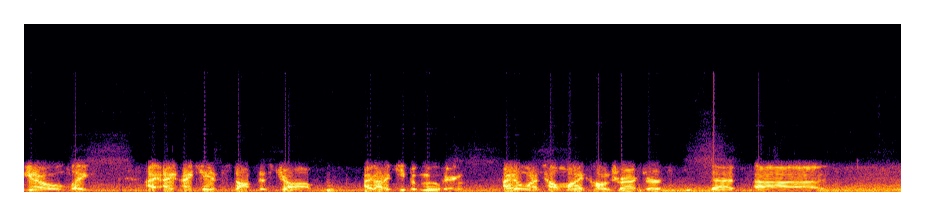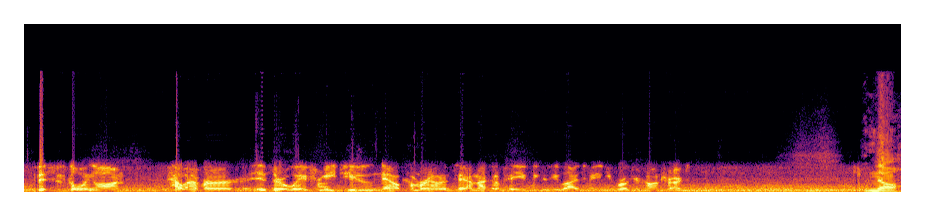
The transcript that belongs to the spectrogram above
you know, like, I, I, I can't stop this job. I got to keep it moving. I don't want to tell my contractor that uh, this is going on. However, is there a way for me to now come around and say I'm not going to pay you because you lied to me and you broke your contract? No,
